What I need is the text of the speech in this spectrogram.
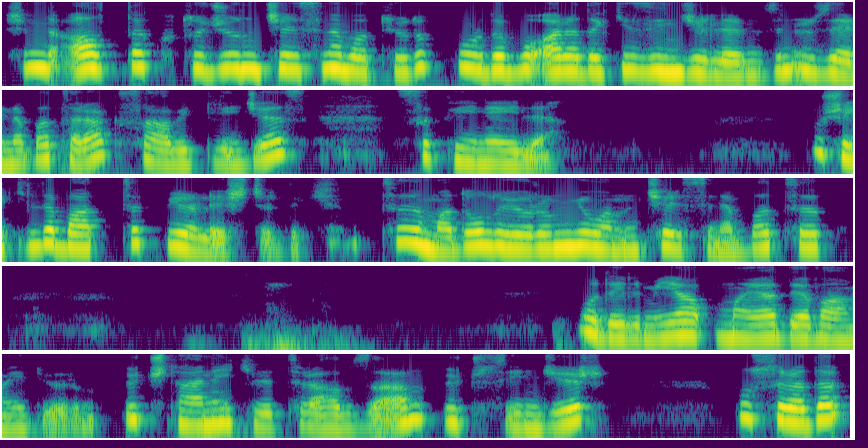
Şimdi altta kutucuğun içerisine batıyorduk. Burada bu aradaki zincirlerimizin üzerine batarak sabitleyeceğiz. Sık iğne ile. Bu şekilde battık, birleştirdik. Tığıma doluyorum. Yuvanın içerisine batıp modelimi yapmaya devam ediyorum. 3 tane ikili trabzan, 3 zincir. Bu sırada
